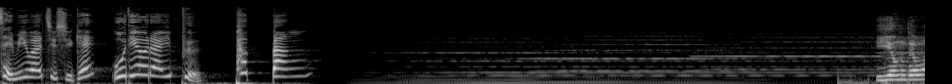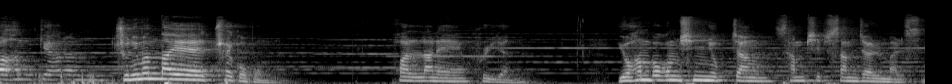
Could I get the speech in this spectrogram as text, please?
재미와 지식의 오디오 라이프 팟빵! 이영대와 함께하는 주님은 나의 최고봉 환란의 훈련. 요한복음 16장 33절 말씀.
